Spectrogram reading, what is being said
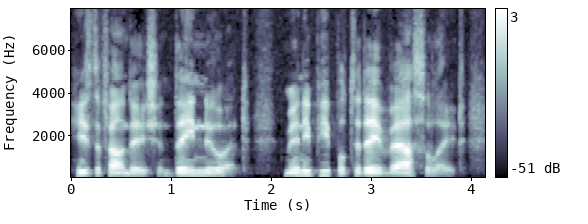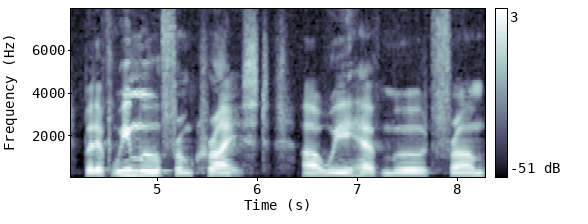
He's the foundation. They knew it. Many people today vacillate, but if we move from Christ, uh, we have moved from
